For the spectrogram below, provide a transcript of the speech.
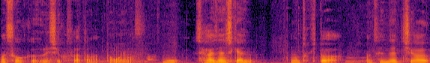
まあ、すごく嬉しいことだったなと思います。もう世界選手権の時とは全然違う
